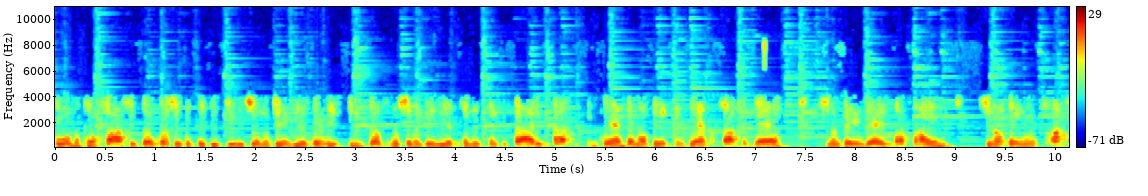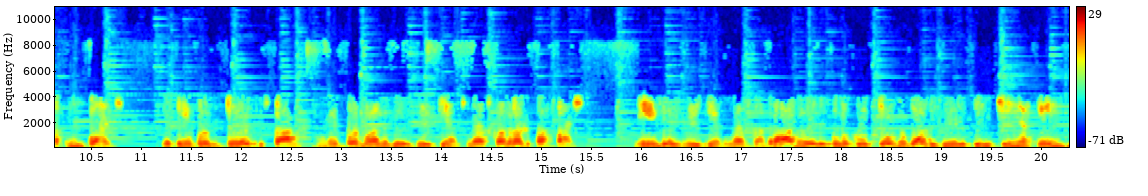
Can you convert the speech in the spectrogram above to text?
como que eu faço então para ser competitivo se eu não tenho dinheiro para investir? Então, se você não tem dinheiro para fazer 100 hectares, faça 50, não tem 50, faça 10, se não tem 10, faça 1, se não tem 1, faça 1 quarto. Eu tenho um produtor que está reformando 2.500 metros quadrados de passagem. Em 2.500 metros quadrados, ele colocou todo o gado dele que ele tinha em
